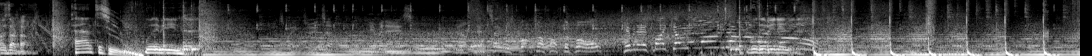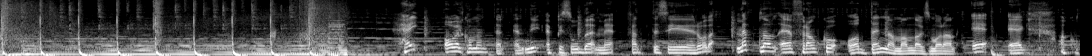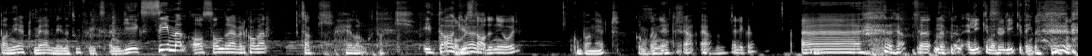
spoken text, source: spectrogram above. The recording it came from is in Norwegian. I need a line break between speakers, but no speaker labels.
Nå har vi starta.
Fantasy.
God do
you mean? Pinto was blocked off off the ball. Jimenez might go in line.
God evening.
Hei, og velkommen til en ny episode med Fantasyrådet. Mitt navn er Franco, og denne mandagsmorgenen er jeg akkompagnert med mine to freaks and geeks. Simen og Sondre, velkommen.
Takk. Hello, takk.
I dag
Kommer stadig nye ord. Kompanert.
Kompanert. Ja, ja.
Jeg liker det.
Uh, ja det, det, jeg liker når du liker ting.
